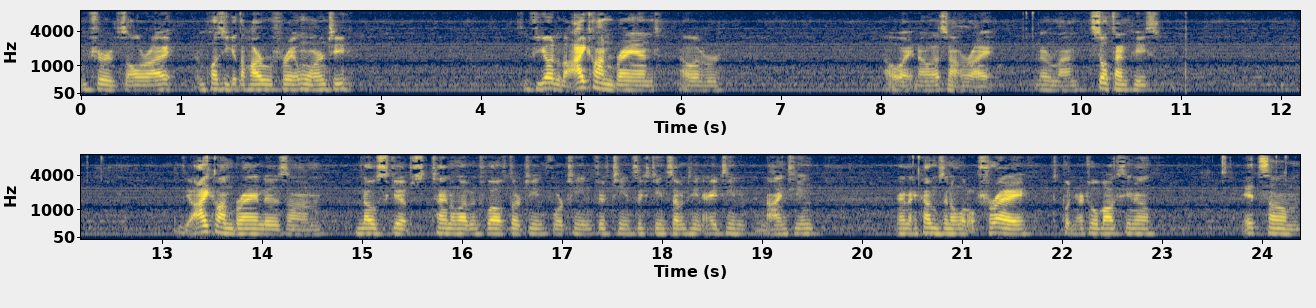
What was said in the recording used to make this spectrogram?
I'm sure it's alright. And plus you get the Harbor Freight warranty. If you go to the Icon brand, however... Oh wait, no, that's not right. Never mind. Still 10 piece. The Icon brand is um, no skips 10, 11, 12, 13, 14, 15, 16, 17, 18, and 19. And it comes in a little tray to put in your toolbox, you know. It's, um,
